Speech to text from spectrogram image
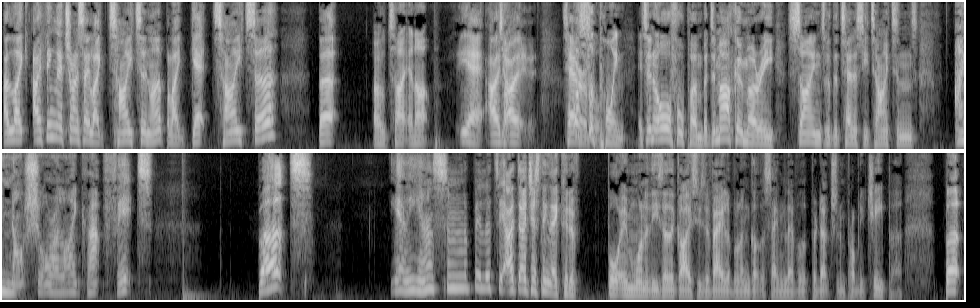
I like, I think they're trying to say like tighten up, like get tighter, but Oh, tighten up. Yeah, I, I terrible. What's the point? It's an awful pun. But Demarco Murray signs with the Tennessee Titans. I'm not sure I like that fit, but yeah, he has some ability. I, I just think they could have bought in one of these other guys who's available and got the same level of production and probably cheaper. But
